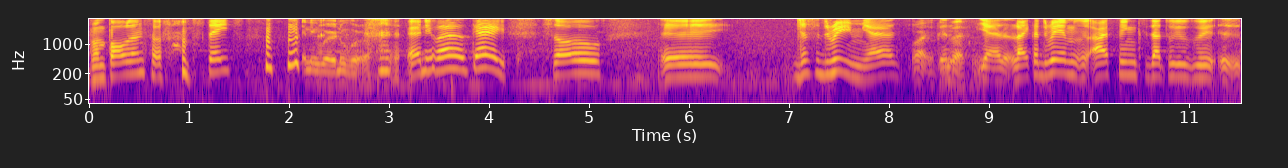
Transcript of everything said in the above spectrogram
From Poland or from States? Anywhere in the world. Anywhere? Okay. So, uh, just a dream, yeah? Right, exactly. Yeah, like a dream. I think that will be uh,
